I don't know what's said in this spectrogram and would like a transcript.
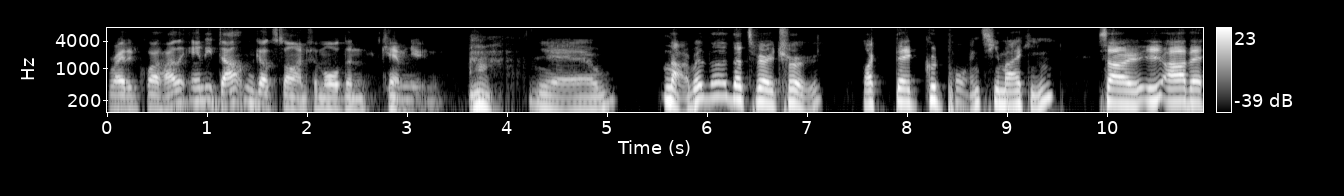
rated quite highly. Andy Dalton got signed for more than Cam Newton. yeah. No, but that's very true. Like, they're good points you're making. So, are there?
